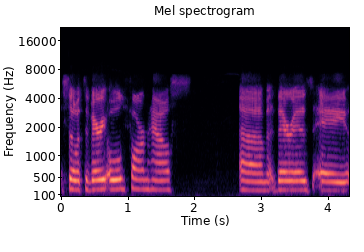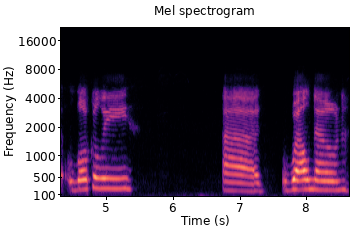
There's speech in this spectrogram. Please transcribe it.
so it's a very old farmhouse. Um, there is a locally uh, well-known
